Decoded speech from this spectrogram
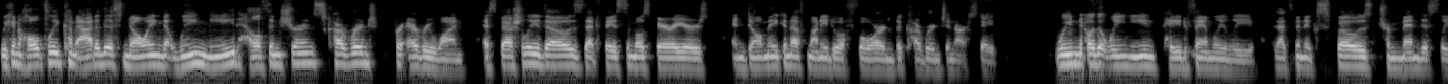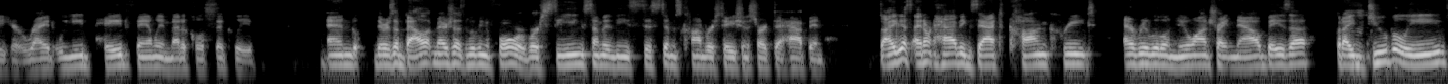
We can hopefully come out of this knowing that we need health insurance coverage for everyone, especially those that face the most barriers and don't make enough money to afford the coverage in our state. We know that we need paid family leave. That's been exposed tremendously here, right? We need paid family medical sick leave. And there's a ballot measure that's moving forward. We're seeing some of these systems conversations start to happen. So I guess I don't have exact concrete every little nuance right now, Beza, but I mm-hmm. do believe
